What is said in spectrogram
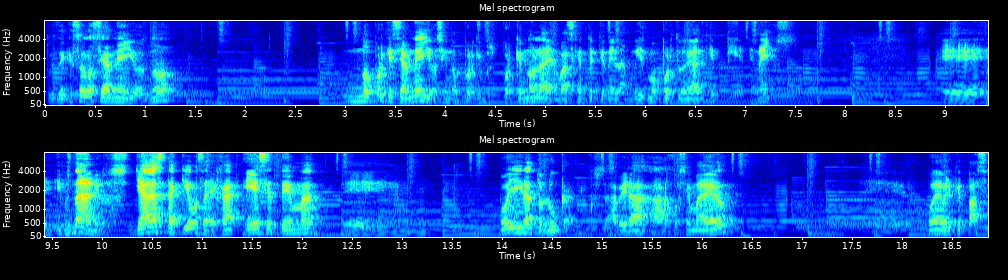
pues de que solo sean ellos, ¿no? No porque sean ellos, sino porque, pues, porque no la demás gente tiene la misma oportunidad que tienen ellos. Eh, y pues nada, amigos, ya hasta aquí vamos a dejar ese tema. Eh, voy a ir a Toluca, a ver a, José Madero. voy a ver qué pasa.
